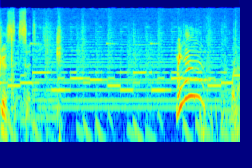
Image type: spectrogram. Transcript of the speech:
Que c'est sadique. Mais non Voilà.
